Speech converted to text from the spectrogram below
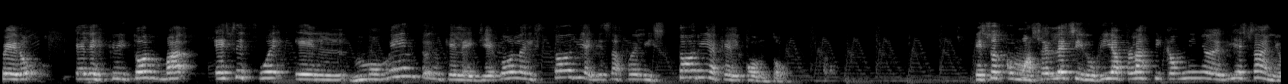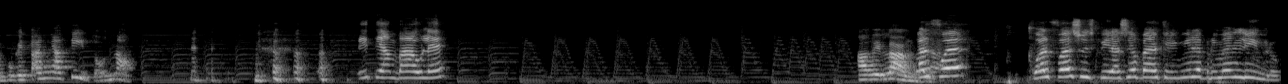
Pero el escritor va, ese fue el momento en que le llegó la historia y esa fue la historia que él contó. Eso es como hacerle cirugía plástica a un niño de 10 años porque está ñatito, no. Cristian Baule. Adelante. ¿Cuál fue, ¿Cuál fue su inspiración para escribir el primer libro?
